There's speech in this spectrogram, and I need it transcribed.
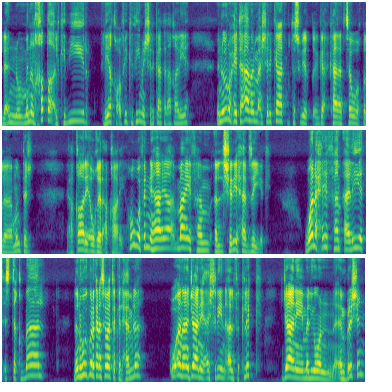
لأنه من الخطأ الكبير اللي يقع فيه كثير من الشركات العقارية إنه يروح يتعامل مع شركات تسويق كانت تسوق لمنتج عقاري أو غير عقاري، هو في النهاية ما يفهم الشريحة بزيك ولا حيفهم آلية استقبال لأنه هو يقول لك أنا سويت لك الحملة وأنا جاني عشرين ألف click جاني مليون impression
